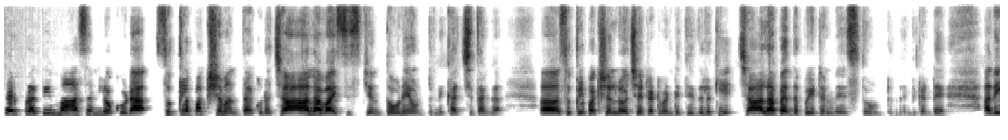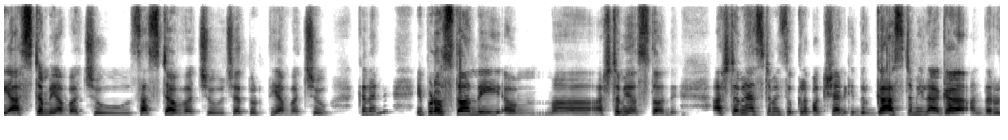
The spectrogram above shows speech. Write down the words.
సార్ ప్రతి మాసంలో కూడా శుక్లపక్షం అంతా కూడా చాలా వైశిష్ట్యంతోనే ఉంటుంది ఖచ్చితంగా. శుక్లపక్షంలో వచ్చేటటువంటి తిథులకి చాలా పెద్ద పీటను వేస్తూ ఉంటుంది. ఎందుకంటే అది అష్టమి అవ్వచ్చు షష్ఠి అవ్వచ్చు చతుర్థి అవ్వచ్చు కదండి? ఇప్పుడు వస్తోంది అష్టమి వస్తోంది. అష్టమి అష్టమి శుక్లపక్షానికి దుర్గాష్టమి లాగా అందరూ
